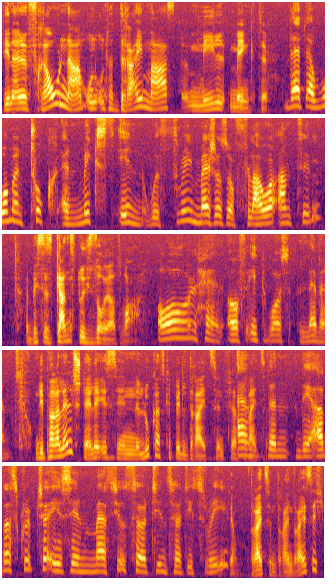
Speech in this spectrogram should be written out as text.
den eine Frau nahm und unter drei Maß Mehl mengte, that a woman took and mixed in with three measures of flour until bis es ganz durchsäuert war. All he- of it was leavened. Und die Parallelstelle ist in Lukas Kapitel 13, Vers And 13. then the other scripture is in Matthew 13, 33. Ja, 13, 33.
